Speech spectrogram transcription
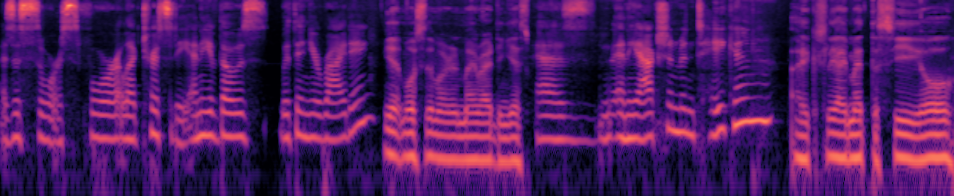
as a source for electricity. Any of those within your riding? Yeah, most of them are in my riding, yes. Has any action been taken? Actually, I met the CEO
